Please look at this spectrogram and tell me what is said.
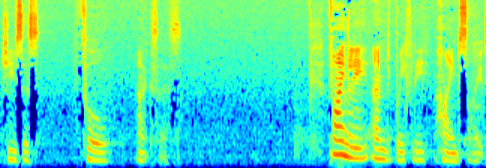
Jesus full access. Finally, and briefly, hindsight.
